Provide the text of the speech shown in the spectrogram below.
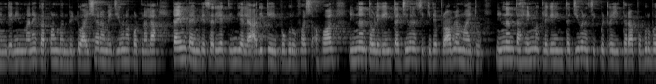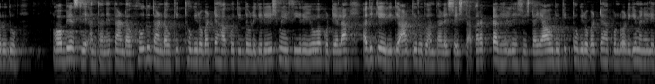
ನಿನಗೆ. ನಿನ್ನ ಮನೆ ಕರ್ಕೊಂಡು ಬಂದುಬಿಟ್ಟು ಐಷಾರಾಮಿ ಜೀವನ ಕೊಟ್ಟನಲ್ಲ ಟೈಮ್ ಟೈಮ್ಗೆ ಸರಿಯಾಗಿ ತಿಂದಿಯಲ್ಲ? ಅದಕ್ಕೆ ಈ ಪೊಗರು ಫಸ್ಟ್ ಆಫ್ ಆಲ್ ನಿನ್ನಂಥವಳಿಗೆ ಇಂಥ ಜೀವನ ಸಿಕ್ಕಿದೆ ಪ್ರಾಬ್ಲಮ್ ಆಯಿತು. ನಿನ್ನಂಥ ಹೆಣ್ಮಕ್ಳಿಗೆ ಇಂಥ ಜೀವನ ಸಿಕ್ಬಿಟ್ರೆ ಈ ಥರ ಪೊಗರು ಬರೋದು ಆಬ್ವಿಯಸ್ಲಿ ಅಂತಾನೆ, ತಾಂಡವ್, ಹೌದು ತಾಂಡವ್ ಕಿತ್ತು ಹೋಗಿರೋ ಬಟ್ಟೆ ಹಾಕೋತಿದ್ದವಳಿಗೆ ರೇಷ್ಮೆ ಸೀರೆ ಯೋಗ ಕೊಟ್ಟಿಯಲ್ಲ, ಅದಕ್ಕೆ ಈ ರೀತಿ ಆಡ್ತಿರೋದು ಅಂತಾಳೆ ಶ್ರೇಷ್ಠ. ಕರೆಕ್ಟಾಗಿ ಹೇಳಿದೆ ಶ್ರೇಷ್ಠ, ಯಾವುದು ಕಿತ್ತು ಹೋಗಿರೋ ಬಟ್ಟೆ ಹಾಕ್ಕೊಂಡು ಅಡುಗೆ ಮನೆಯಲ್ಲಿ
